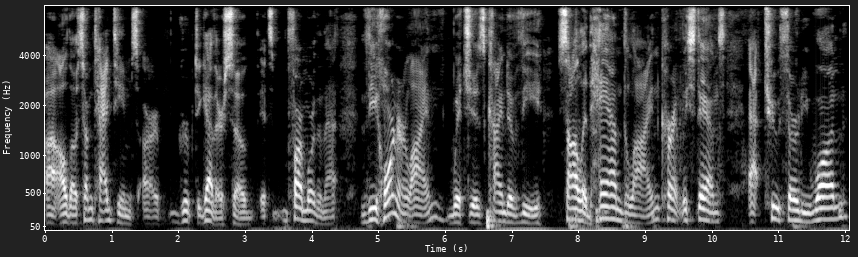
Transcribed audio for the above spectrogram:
Uh, although some tag teams are grouped together, so it's far more than that. The Horner line, which is kind of the solid hand line, currently stands at 231.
